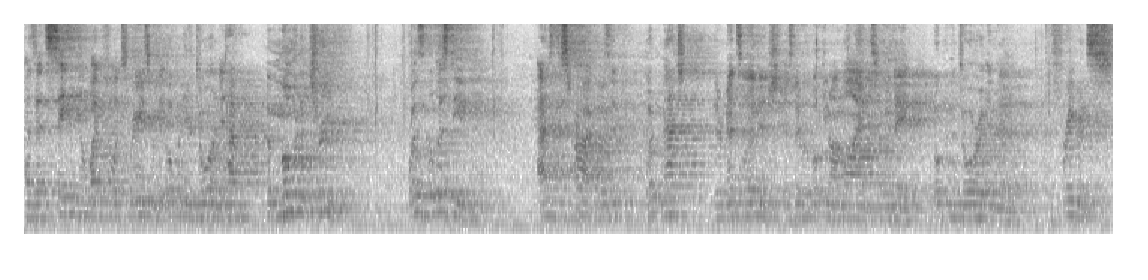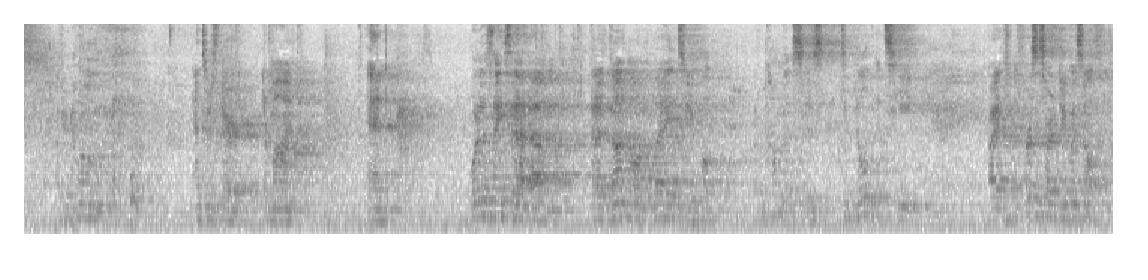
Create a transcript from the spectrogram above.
has that same delightful experience when they open your door and they have the moment of truth. Was the listing as described? Was it what matched their mental image as they were booking online? So when they open the door and the, the fragrance of your home enters their, their mind. And one of the things that, um, that I've done along the way to help overcome this is to build a team. Right? At first I started doing it myself,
